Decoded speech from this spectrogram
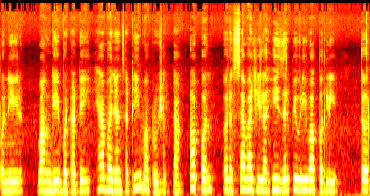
पनीर वांगे बटाटे ह्या भाज्यांसाठी वापरू शकता. आपण रस्सा भाजीला ही जर प्युरी वापरली तर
